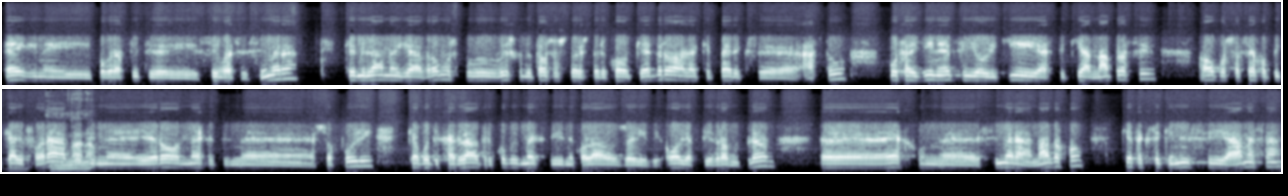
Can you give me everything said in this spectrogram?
Έγινε η υπογραφή της σύμβασης σήμερα και μιλάμε για δρόμους που βρίσκονται τόσο στο ιστορικό κέντρο αλλά και πέριξ ε, αυτού που θα γίνει έτσι η ολική αστική ανάπλαση όπως σας έχω πει και άλλη φορά Ναι, από ναι. την ε, Ιερό μέχρι την ε, Σοφούλη και από τη Χαριλάου Τρικούπη μέχρι την Νικολάου Ζωήδη. Όλοι αυτοί οι δρόμοι πλέον ε, έχουν ε, σήμερα ανάδοχο και θα ξεκινήσει άμεσα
